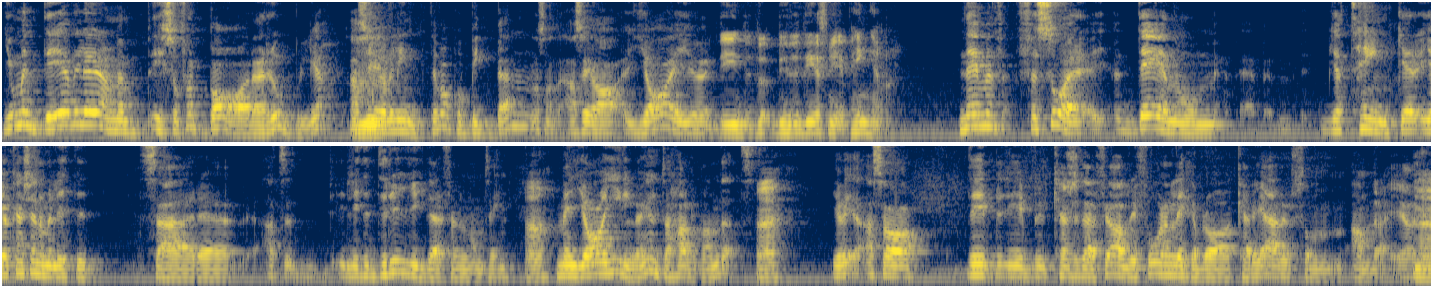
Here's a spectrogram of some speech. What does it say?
Jo men det vill jag göra men i så fall bara roliga. Alltså jag vill inte vara på Big Ben och sånt. Alltså jag, jag är ju... Det är inte det, är det som ger pengarna. Nej men för, så är det. Det är nog... Jag tänker, jag kan känna mig lite så här, eh, att, lite dryg därför eller någonting. Ja. Men jag gillar ju inte halvandet. Nej. Jag, alltså, det, är- det är kanske därför jag aldrig får en lika bra karriär som andra. Jag, Nej.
